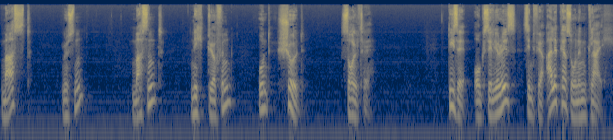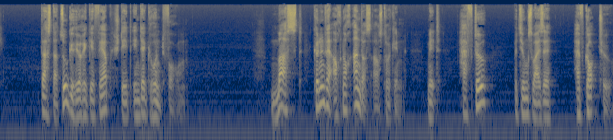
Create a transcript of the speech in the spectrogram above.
Must, müssen, mustn't, nicht dürfen und should, sollte. Diese Auxiliaries sind für alle Personen gleich. Das dazugehörige Verb steht in der Grundform. Must können wir auch noch anders ausdrücken, mit have to bzw. have got to.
